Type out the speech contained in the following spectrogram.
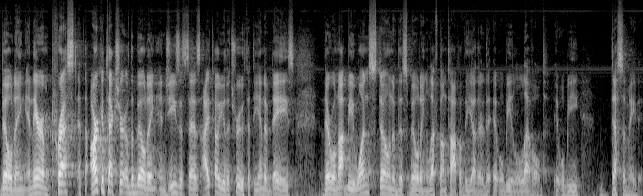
building, and they're impressed at the architecture of the building. And Jesus says, I tell you the truth, at the end of days, there will not be one stone of this building left on top of the other, that it will be leveled, it will be decimated.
